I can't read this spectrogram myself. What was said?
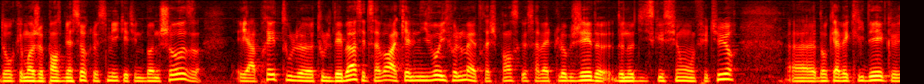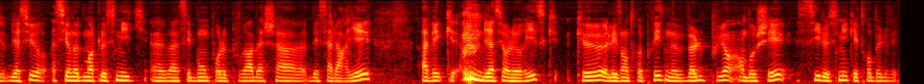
Donc moi je pense bien sûr que le SMIC est une bonne chose. Et après tout le, tout le débat c'est de savoir à quel niveau il faut le mettre. Et je pense que ça va être l'objet de, nos discussions futures. Euh, donc avec l'idée que, bien sûr, si on augmente le SMIC, euh, ben, c'est bon pour le pouvoir d'achat des salariés, avec bien sûr le risque que les entreprises ne veulent plus embaucher si le SMIC est trop élevé.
